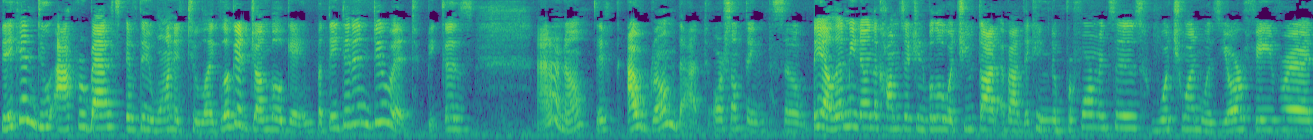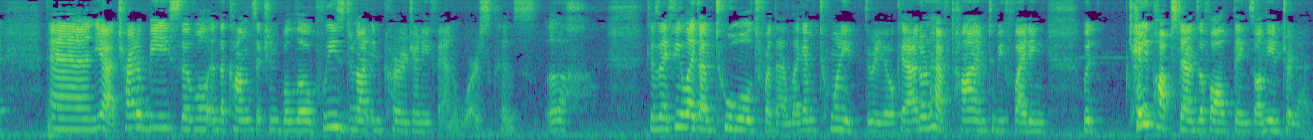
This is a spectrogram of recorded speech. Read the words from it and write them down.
They can do acrobats if they wanted to. Like, look at Jungle Game, but they didn't do it because, I don't know, they've outgrown that or something. So, yeah, let me know in the comment section below what you thought about the Kingdom performances, which one was your favorite, and yeah, try to be civil in the comment section below. Please do not encourage any fan wars, because, ugh. Because I feel like I'm too old for that. Like, I'm 23, okay? I don't have time to be fighting with K-pop stands of all things on the internet.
